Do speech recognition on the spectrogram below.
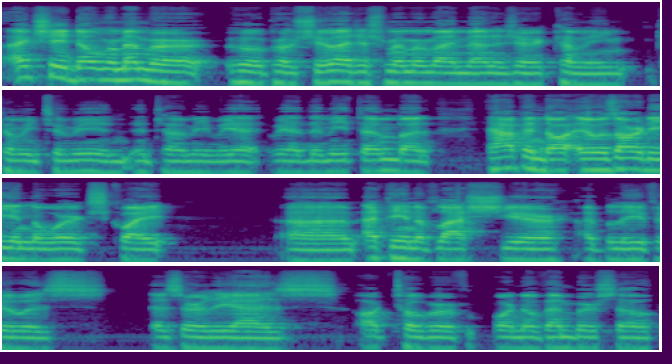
I actually don't remember who approached you. I just remember my manager coming coming to me and, and telling me we had, we had to meet them. But it happened. It was already in the works quite uh, at the end of last year. I believe it was as early as October or November. So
